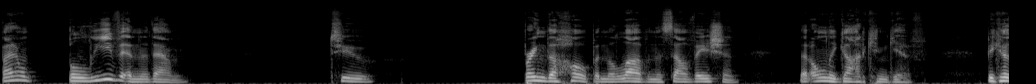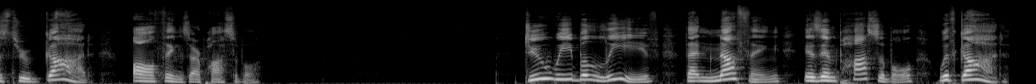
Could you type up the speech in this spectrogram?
But I don't believe in them to bring the hope and the love and the salvation that only God can give. Because through God, all things are possible. Do we believe that nothing is impossible with God?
